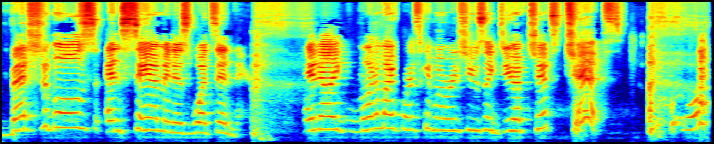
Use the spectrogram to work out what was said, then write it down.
Vegetables and salmon is what's in there. And like one of my friends came over and she was like, Do you have chips? Chips. what?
